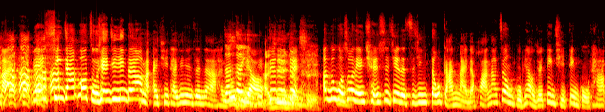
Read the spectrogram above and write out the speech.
买，连新加坡主权基金都要。买哎，其实台积电真的啊，很多真的有，对对对啊。如果说连全世界的资金都敢买的话，那这种股票，我觉得定期定股它。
